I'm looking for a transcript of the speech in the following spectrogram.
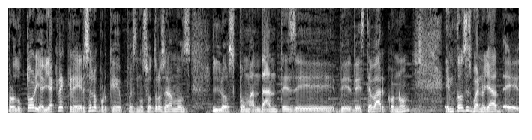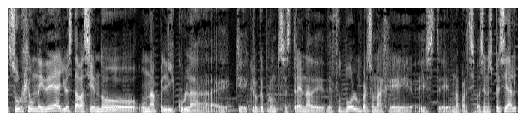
productor y había que creérselo porque pues nosotros éramos los comandantes de, este barco, ¿no? Entonces, bueno, ya eh, surge una idea, yo estaba haciendo una película eh, que creo que pronto se estrena de, fútbol, un personaje, este, una participación especial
